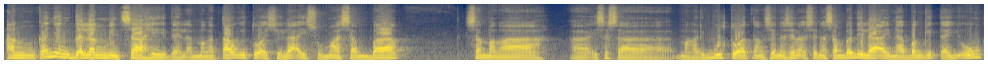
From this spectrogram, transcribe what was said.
ang kanyang dalang mensahe dahil ang mga taong ito ay sila ay sumasamba sa mga uh, isa sa mga ribulto at ang sinas- sinasamba nila ay nabanggit ay yung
